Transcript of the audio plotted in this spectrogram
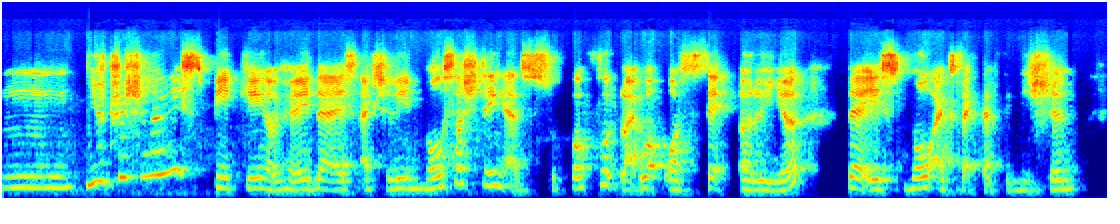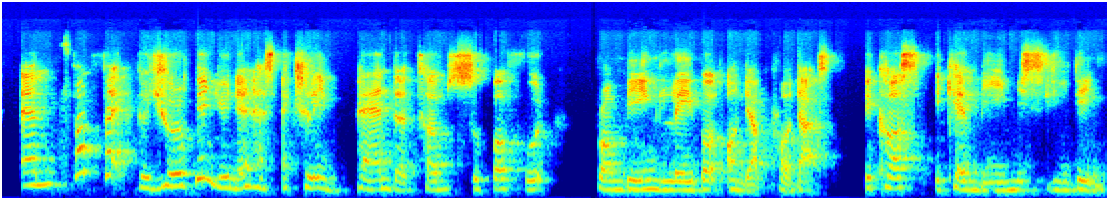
Mm, nutritionally speaking, okay, there is actually no such thing as superfood, like what was said earlier. There is no exact definition. And fun fact, the European Union has actually banned the term superfood from being labeled on their products because it can be misleading.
